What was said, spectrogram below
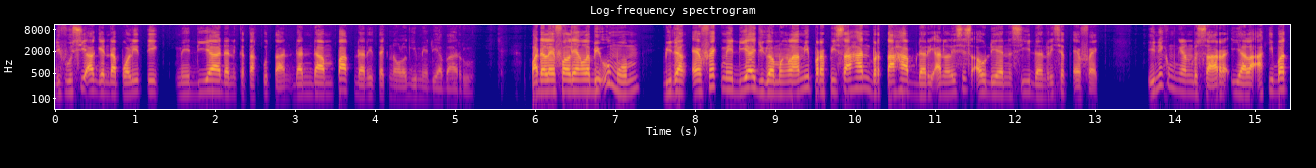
difusi agenda politik, media dan ketakutan dan dampak dari teknologi media baru. Pada level yang lebih umum, bidang efek media juga mengalami perpisahan bertahap dari analisis audiensi dan riset efek. Ini kemungkinan besar ialah akibat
